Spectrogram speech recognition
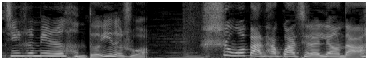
精神病人很得意地说：“是我把他挂起来晾的。”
